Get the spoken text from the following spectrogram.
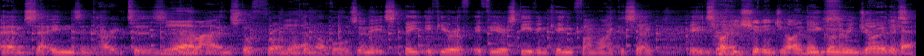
um, settings and characters and, Yeah, like- and stuff from yeah. the novels. And it's if you're a, if you're a Stephen King fan, like I say, it's uh, you should enjoy this. you're going to enjoy this. Yeah.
